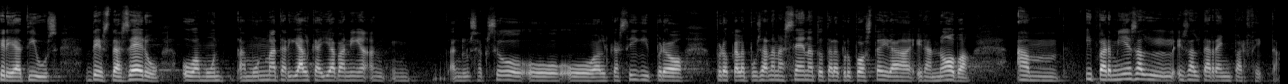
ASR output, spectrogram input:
creatius des de zero o amb un, amb un material que ja venia en, anglosaxó o, o el que sigui, però, però que la posada en escena, tota la proposta era, era nova. Um, I per mi és el, és el terreny perfecte.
